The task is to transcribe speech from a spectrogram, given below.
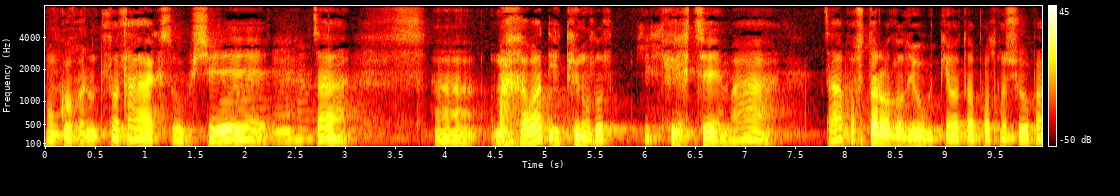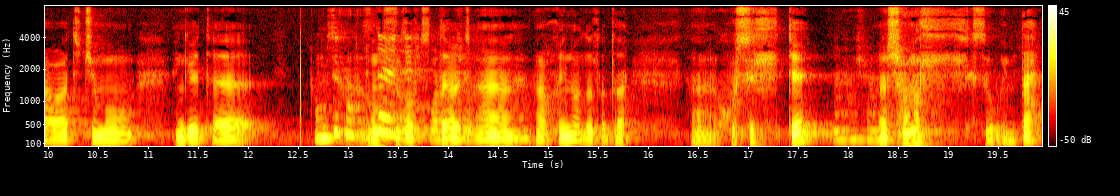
мөнгөө хоримтлуулаа гэсэн үг биш ээ. За мах аваад идэх нь бол хэрэгцээ юм аа. За бусдаар бол юу гэдгийг одоо булган шүүб аваад ч юм уу ингээд өмсөх хувцастай байж авах энэ бол одоо хүсэл тий шунал гэсэн үг юм да.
